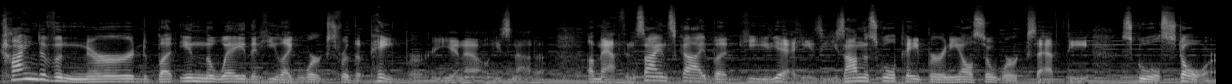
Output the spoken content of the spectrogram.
kind of a nerd, but in the way that he like works for the paper. You know, he's not a, a math and science guy, but he yeah he's he's on the school paper and he also works at the school store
